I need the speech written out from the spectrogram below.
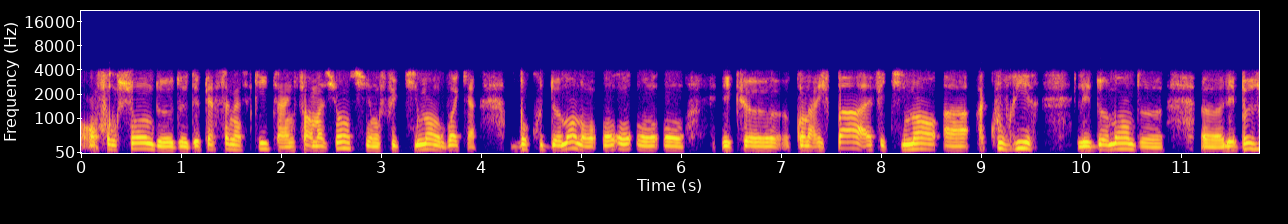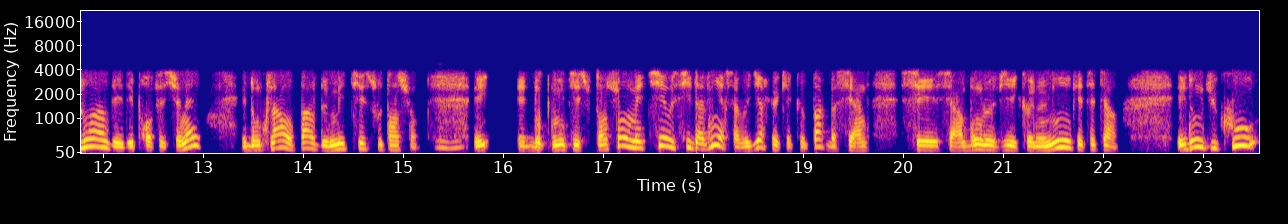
en fonction de, des personnes inscrites à une formation, si effectivement on voit qu'il y a beaucoup de demandes et que qu'on n'arrive pas effectivement à, couvrir les demandes, euh, les besoins des, professionnels, et donc là on parle de métiers sous tension. Mhm. Et, donc métier sous tension, métier aussi d'avenir. Ça veut dire que quelque part, bah, c'est un, un, bon levier économique, etc. Et donc du coup,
